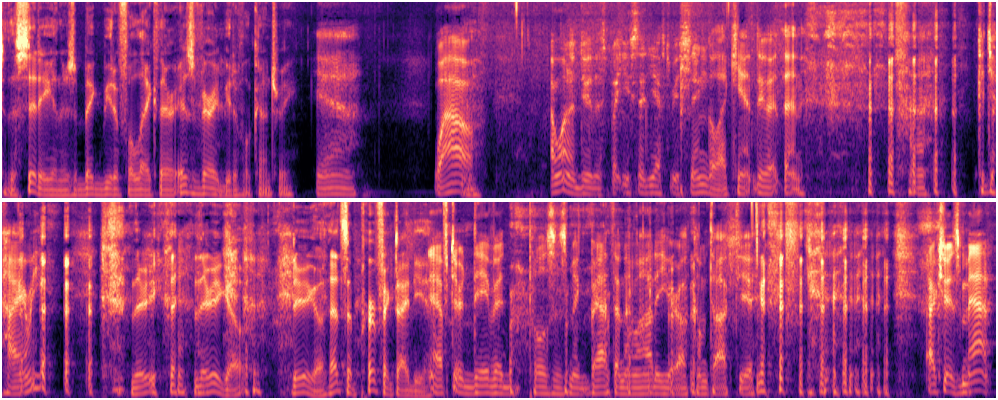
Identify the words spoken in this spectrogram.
to the city, and there's a big, beautiful lake there. It's a very beautiful country. Yeah. Wow. I want to do this, but you said you have to be single. I can't do it then. Could you hire me? There you, there you go. There you go. That's a perfect idea. After David pulls his Macbeth and I'm out of here, I'll come talk to you. Actually, it's Matt.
